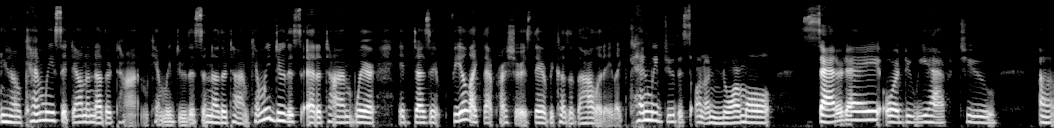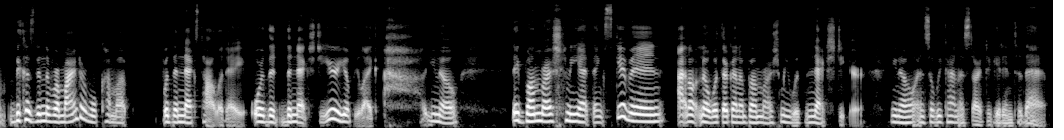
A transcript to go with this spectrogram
You know, can we sit down another time? Can we do this another time? Can we do this at a time where it doesn't feel like that pressure is there because of the holiday? Like, can we do this on a normal Saturday or do we have to? Um, because then the reminder will come up for the next holiday or the, the next year. You'll be like, ah, you know, they bum rushed me at Thanksgiving. I don't know what they're going to bum rush me with next year, you know? And so we kind of start to get into that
